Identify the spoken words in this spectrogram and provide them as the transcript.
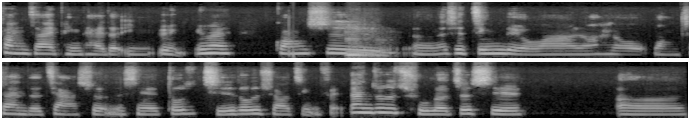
放在平台的营运，因为光是嗯。那些金流啊，然后还有网站的架设，那些都其实都是需要经费。但就是除了这些呃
